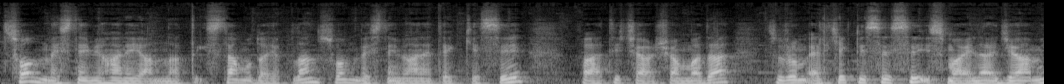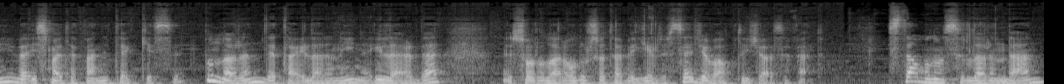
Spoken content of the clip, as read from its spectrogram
son Mesnevihane'yi anlattık. İstanbul'da yapılan son Mesnevihane tekkesi Fatih Çarşamba'da Rum Erkek Lisesi, İsmaila Camii ve İsmet Efendi Tekkesi. Bunların detaylarını yine ileride e, sorular olursa tabii gelirse cevaplayacağız efendim. İstanbul'un sırlarından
